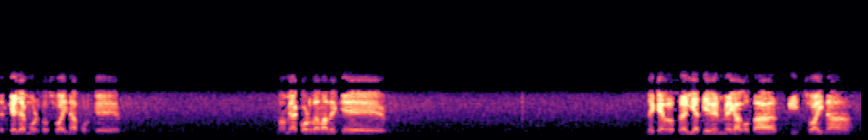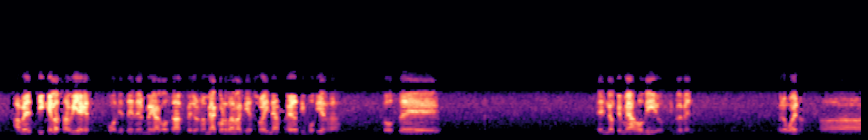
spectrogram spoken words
el que haya muerto Suaina porque no me acordaba de que de que Roselia tiene Mega Gotar y Suaina, a ver, sí que lo sabía que podía tener Mega Gotar, pero no me acordaba que Suaina era tipo tierra. Entonces, es lo que me ha jodido, simplemente. Pero bueno, uh,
